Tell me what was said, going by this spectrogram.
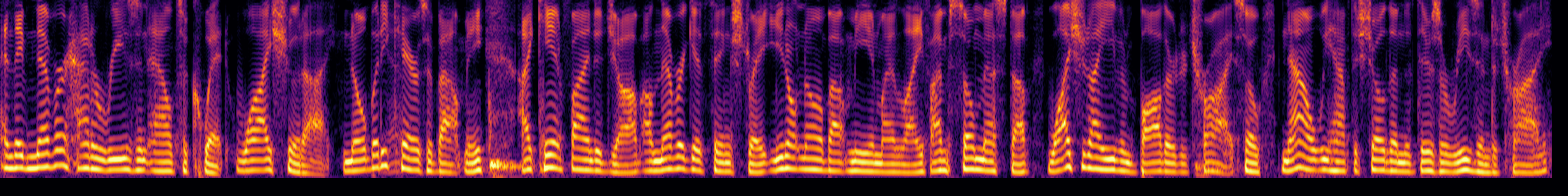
And they've never had a reason, Al, to quit. Why should I? Nobody cares about me. I can't find a job. I'll never get things straight. You don't know about me and my life. I'm so messed up. Why should I even bother to try? So now we have to show them that there's a reason to try.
